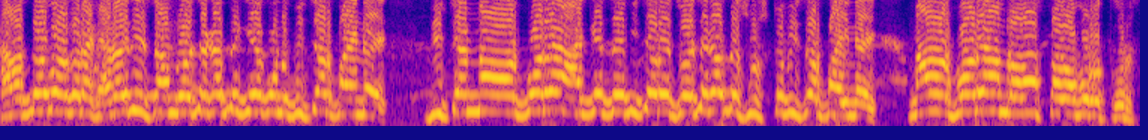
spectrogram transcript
খারাপ ব্যবহার করে খেলা দিয়েছে আমরা ওই জায়গাতে গিয়ে কোনো বিচার পাই নাই। বিচার না হওয়ার পরে আগে যে বিচার হয়েছে, ওই জায়গাতে সুষ্ঠু বিচার পাই নাই। না হওয়ার পরে আমরা রাস্তা অবরোধ করছি।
